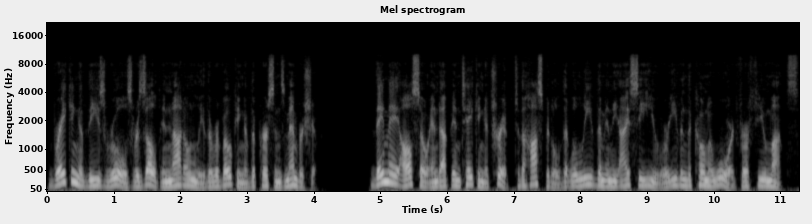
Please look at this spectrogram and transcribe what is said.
Breaking of these rules result in not only the revoking of the person's membership. They may also end up in taking a trip to the hospital that will leave them in the ICU or even the coma ward for a few months.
